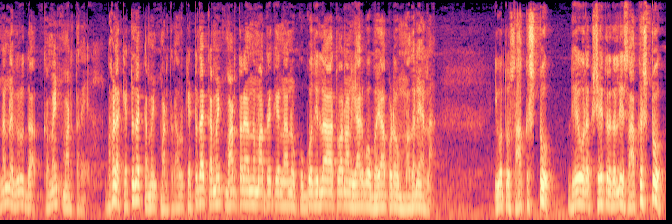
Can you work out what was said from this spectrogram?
ನನ್ನ ವಿರುದ್ಧ ಕಮೆಂಟ್ ಮಾಡ್ತಾರೆ. ಬಹಳ ಕೆಟ್ಟದಾಗಿ ಕಮೆಂಟ್ ಮಾಡ್ತಾರೆ. ಅವರು ಕೆಟ್ಟದಾಗಿ ಕಮೆಂಟ್ ಮಾಡ್ತಾರೆ ಅನ್ನೋ ಮಾತ್ರಕ್ಕೆ ನಾನು ಕುಗ್ಗೋದಿಲ್ಲ ಅಥವಾ ನಾನು ಯಾರಿಗೋ ಭಯ ಪಡೋ ಮಗನೇ ಅಲ್ಲ. ಇವತ್ತು ಸಾಕಷ್ಟು ದೇವರ ಕ್ಷೇತ್ರದಲ್ಲಿ ಸಾಕಷ್ಟು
